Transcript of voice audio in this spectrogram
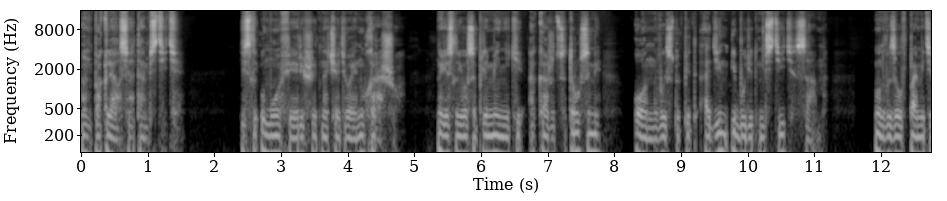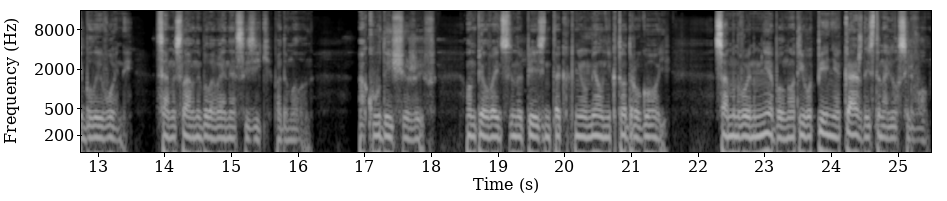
он поклялся отомстить. Если Умофия решит начать войну, хорошо. Но если его соплеменники окажутся трусами, он выступит один и будет мстить сам. Он вызвал в памяти былые войны. Самой славной была война с Изики, подумал он. А куда еще жив? Он пел воинственную песнь, так как не умел никто другой. Сам он воином не был, но от его пения каждый становился львом.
